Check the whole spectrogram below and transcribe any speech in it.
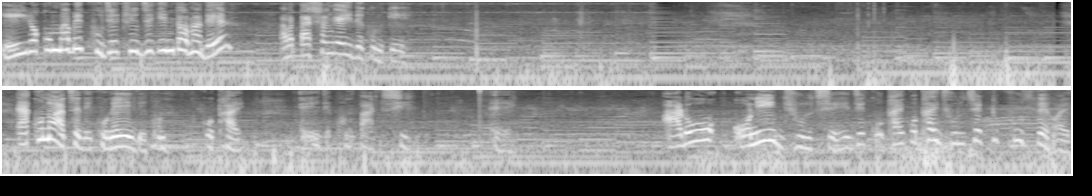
এই রকম ভাবে খুঁজে খুঁজে কিন্তু আমাদের, আবার তার সঙ্গে এই দেখুন কে। এখনও আছে দেখুন, এই দেখুন, কোথায়? এই দেখুন পাচ্ছি এই আরও অনেক ঝুলছে যে কোথায় কোথায় ঝুলছে একটু খুঁজতে হয়।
